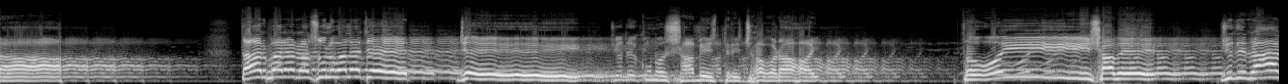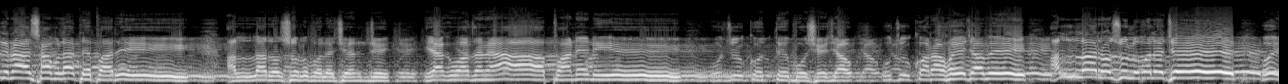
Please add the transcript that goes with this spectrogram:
না। তারপরে রসুল বলেছে যে যদি কোনো স্বামী স্ত্রী ঝগড়া হয় তো ওই সবে যদি রাগ না সামলাতে পারে, আল্লাহ রসুল বলেছেন যে, এক পানে নিয়ে উজু করতে বসে যাও, উজু করা হয়ে যাবে। আল্লাহ রসুল বলেছেন, ওই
